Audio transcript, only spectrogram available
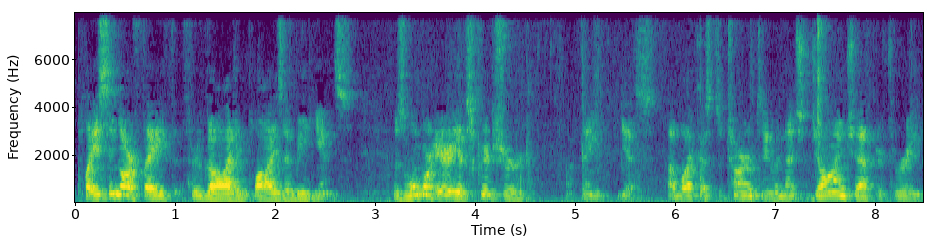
Placing our faith through God implies obedience. There's one more area of Scripture, I think, yes, I'd like us to turn to, and that's John chapter 3.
